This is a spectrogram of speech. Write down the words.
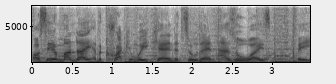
I'll see you on Monday. Have a cracking weekend. Until then, as always, be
